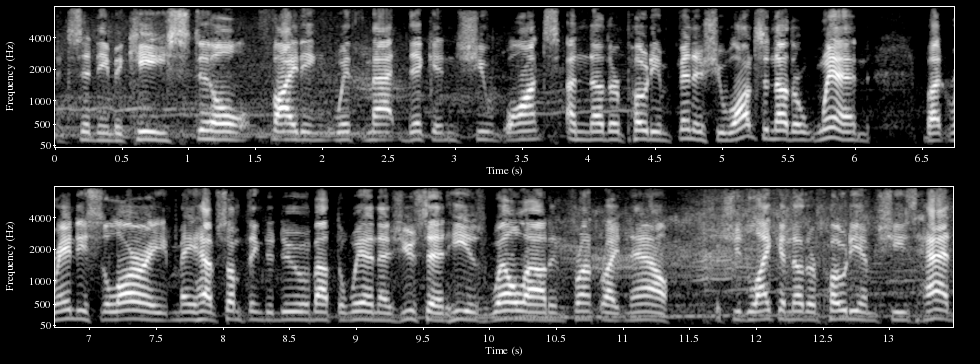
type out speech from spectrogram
And Sydney McKee still fighting with Matt Dickens. She wants another podium finish. She wants another win. But Randy Solari may have something to do about the win. As you said, he is well out in front right now. But she'd like another podium. She's had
